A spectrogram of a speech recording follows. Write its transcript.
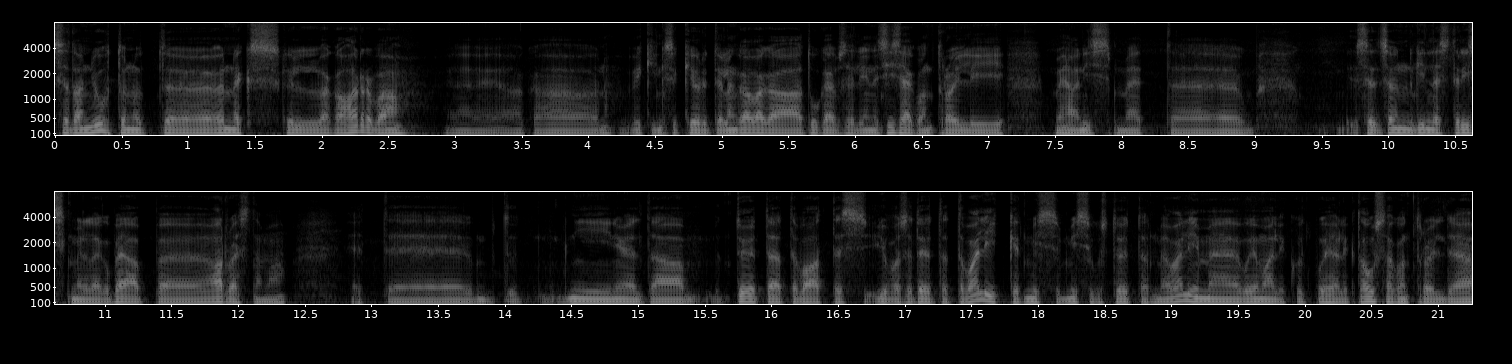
seda on juhtunud õnneks küll väga harva, aga noh, Viking Security'l on ka väga tugev selline sisekontrolli mehhanism, et see, see on kindlasti risk, millega peab arvestama et eh, nii nii-öelda töötajate vaates juba see töötajate valik, et mis, missugust töötajat me valime, võimalikult põhjalik taustakontroll teha,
